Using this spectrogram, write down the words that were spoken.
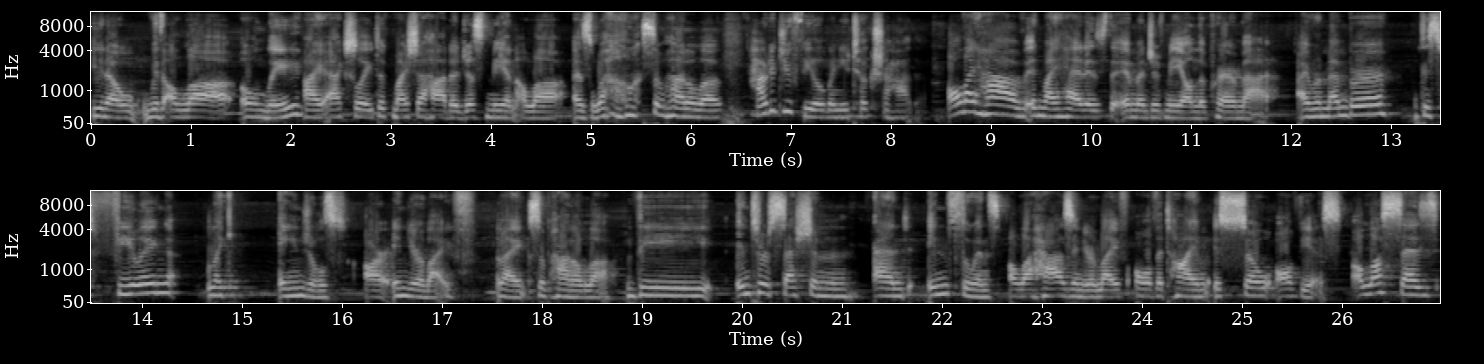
you know, with Allah only, I actually took my Shahada, just me and Allah as well. SubhanAllah. How did you feel when you took Shahada? All I have in my head is the image of me on the prayer mat. I remember this feeling like angels are in your life, like subhanAllah. The intercession and influence Allah has in your life all the time is so obvious. Allah says,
